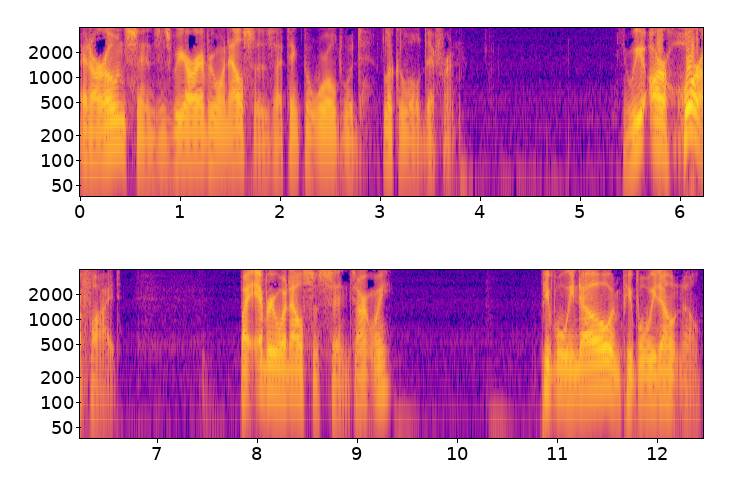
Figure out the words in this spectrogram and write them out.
at our own sins as we are everyone else's, I think the world would look a little different. We are horrified by everyone else's sins, aren't we? people we know and people we don't know.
